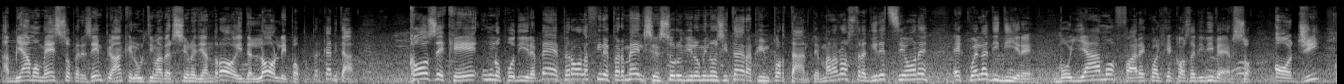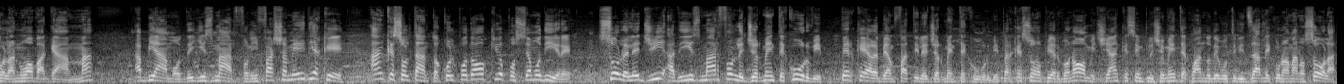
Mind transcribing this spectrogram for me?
abbiamo messo per esempio anche l'ultima versione di Android, l'Ollipop, per carità. Cose che uno può dire, beh però alla fine per me il sensore di luminosità era più importante, ma la nostra direzione è quella di dire vogliamo fare qualcosa di diverso. Oggi, con la nuova gamma, abbiamo degli smartphone in fascia media che anche soltanto a colpo d'occhio possiamo dire solo LG ha degli smartphone leggermente curvi. Perché li abbiamo fatti leggermente curvi? Perché sono più ergonomici, anche semplicemente quando devo utilizzarli con una mano sola.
